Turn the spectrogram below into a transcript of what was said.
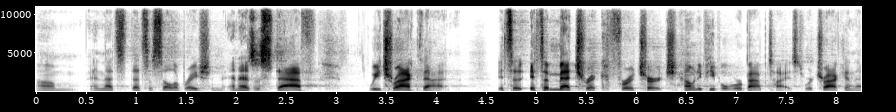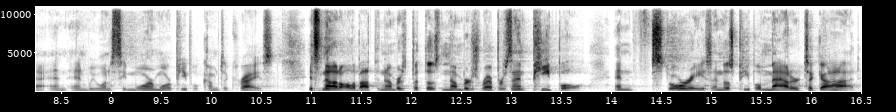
Um, and that's, that's a celebration. And as a staff, we track that. It's a, it's a metric for a church. How many people were baptized? We're tracking that, and, and we want to see more and more people come to Christ. It's not all about the numbers, but those numbers represent people and stories, and those people matter to God.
